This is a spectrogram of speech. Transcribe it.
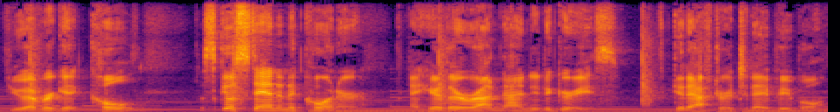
if you ever get cold, just go stand in a corner. I hear they're around 90 degrees. Get after it today, people.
